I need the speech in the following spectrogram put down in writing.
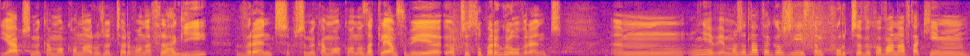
Ja przymykam oko na różne czerwone flagi, wręcz przymykam oko. No zaklejam sobie je oczy super glue wręcz. Nie wiem, może dlatego, że jestem kurczę wychowana w takim...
